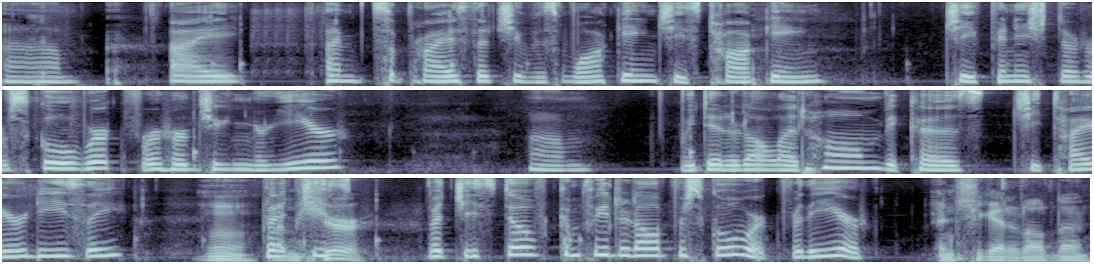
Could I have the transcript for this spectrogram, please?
Um, I I'm surprised that she was walking. She's talking. She finished her schoolwork for her junior year. Um, we did it all at home because she tired easy. Hmm, I'm she's- sure, But she still completed all of her schoolwork for the year, and she got it all done.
